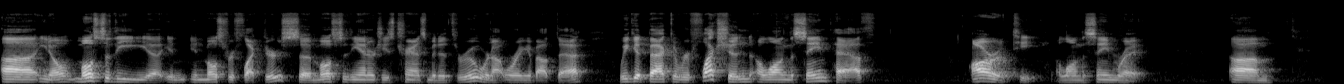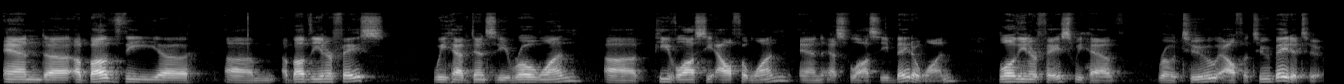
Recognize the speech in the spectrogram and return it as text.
Uh, you know, most of the uh, in in most reflectors, most of the energy is transmitted through. We're not worrying about that. We get back a reflection along the same path, r of t, along the same ray, um, and uh, above the uh, um, above the interface, we have density rho one, uh, p velocity alpha one, and s velocity beta one. Below the interface, we have rho two, alpha two, beta two.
